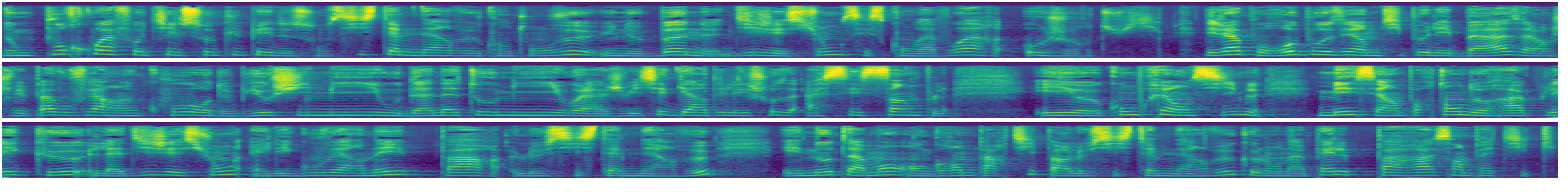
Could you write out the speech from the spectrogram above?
Donc pourquoi faut-il s'occuper de son système nerveux quand on veut une bonne digestion? C'est ce qu'on va voir aujourd'hui. Déjà pour reposer un petit peu les bases, alors je vais pas vous faire un cours de biochimie ou d'anatomie, voilà, je vais essayer de garder les choses assez simples et euh, compréhensibles, mais c'est important de rappeler que la digestion, elle est gouvernée par le système nerveux et notamment en grande partie par le système nerveux que l'on appelle parasympathique.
